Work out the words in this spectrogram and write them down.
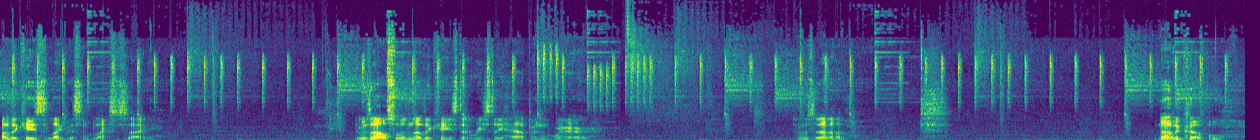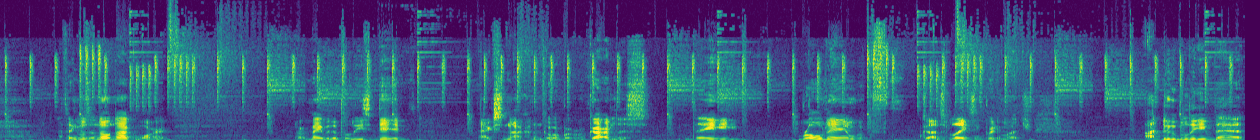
other cases like this in black society. There was also another case that recently happened where it was a another couple. I think it was a no knock warrant. Or maybe the police did actually knock on the door, but regardless, they rolled in with guns blazing pretty much. I do believe that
